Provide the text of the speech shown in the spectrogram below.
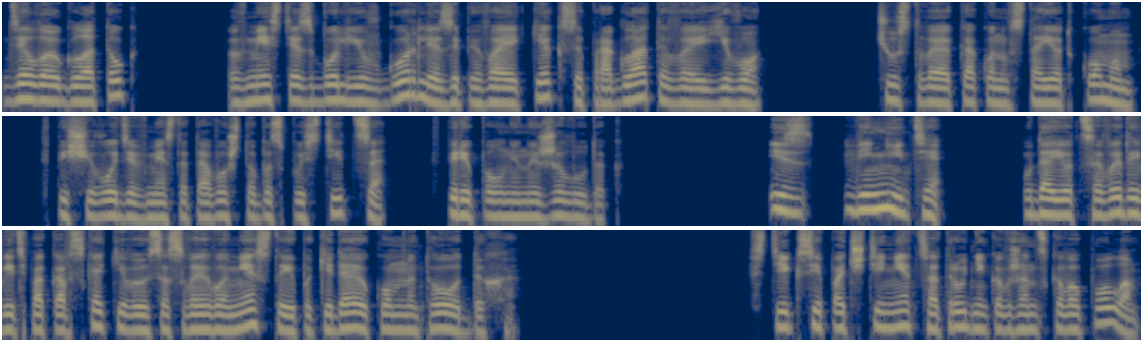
делаю глоток вместе с болью в горле, запивая кекс и проглатывая его, чувствуя, как он встает комом в пищеводе вместо того, чтобы спуститься переполненный желудок. «Извините», — удается выдавить, пока вскакиваю со своего места и покидаю комнату отдыха. В Стиксе почти нет сотрудников женского пола,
